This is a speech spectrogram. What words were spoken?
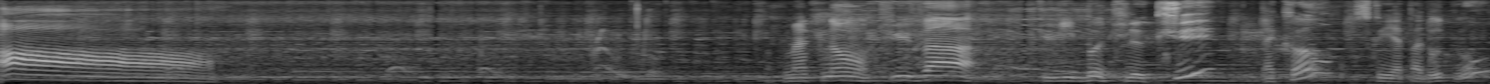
Ah Maintenant, tu vas, tu lui bottes le cul, d'accord? Parce qu'il n'y a pas d'autre mot.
